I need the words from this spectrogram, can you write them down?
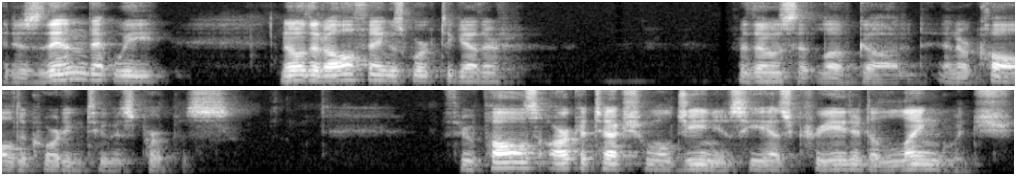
It is then that we know that all things work together for those that love God and are called according to his purpose. Through Paul's architectural genius, he has created a language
